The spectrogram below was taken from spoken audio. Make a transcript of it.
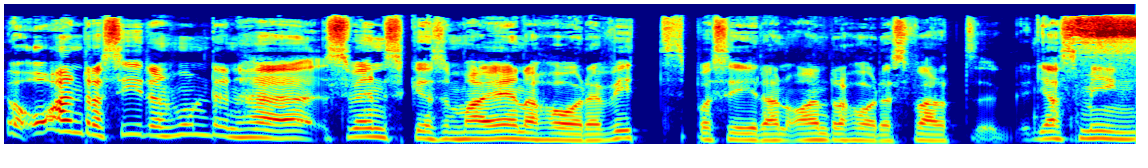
å andra sidan hon den här svensken som har ena håret vitt på sidan och andra håret svart, Jasmin,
